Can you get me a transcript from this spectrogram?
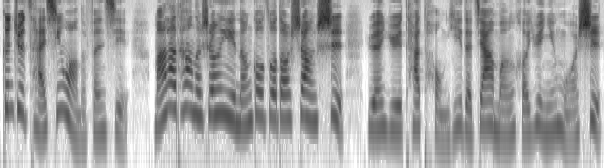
根据财新网的分析，麻辣烫的生意能够做到上市，源于它统一的加盟和运营模式，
